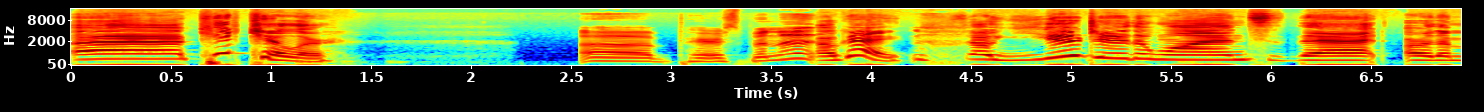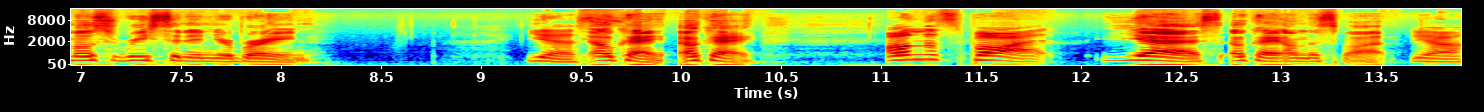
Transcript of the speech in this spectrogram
uh, kid killer. Uh, Paris Bennett. Okay. So you do the ones that are the most recent in your brain. Yes. Okay. Okay. On the spot. Yes. Okay. On the spot. Yeah.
